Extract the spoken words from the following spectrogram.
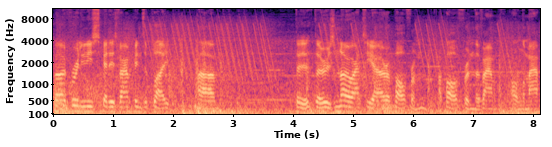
Burp really needs to get his vamp into play. Um, there, there is no anti-air apart from apart from the vamp on the map.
